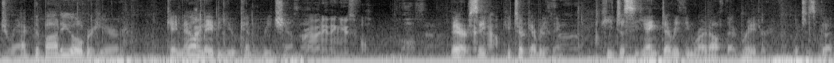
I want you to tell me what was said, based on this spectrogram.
drag the body over here. Okay, now maybe you can reach him. Grab anything useful. There, Check see? He took everything. He just yanked everything right off that raider, which is good.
